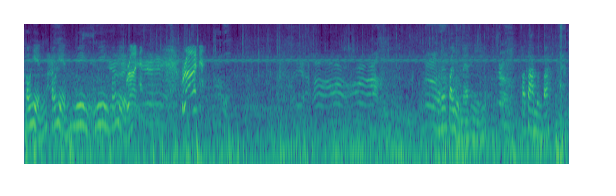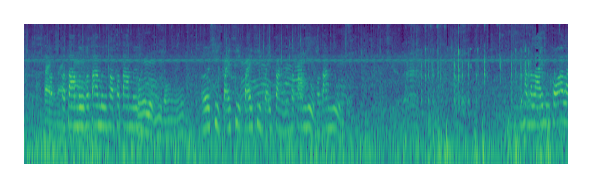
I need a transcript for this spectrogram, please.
เขาเห็นเขาเห็นวิ่งวิ่งเขาเห็น Run! Run! โทเทมไฟอยู่แมทนี้เขาตามมึงปะไม่เขาไม่เขาตามมึงเขาตามมึงครับเขาตามมึงมือหลุมอยู่ตรงนี้เออฉีกไปฉีกไปฉีกไปอีกฝั่งนึงเขาตามอยู่เขาตามอยู่มึงทำอะไรมึงเคาะอะไร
